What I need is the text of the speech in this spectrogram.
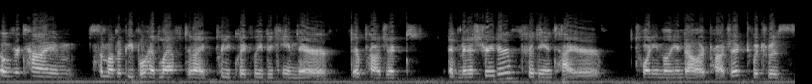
over time, some other people had left, and I pretty quickly became their their project administrator for the entire twenty million dollar project, which was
